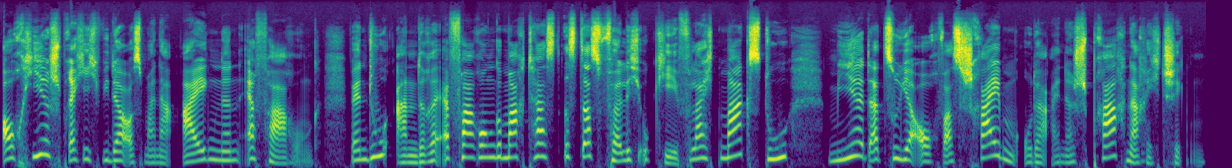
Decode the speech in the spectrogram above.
Auch hier spreche ich wieder aus meiner eigenen Erfahrung. Wenn du andere Erfahrungen gemacht hast, ist das völlig okay. Vielleicht magst du mir dazu ja auch was schreiben oder eine Sprachnachricht schicken.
